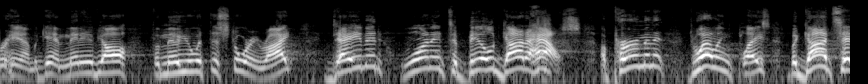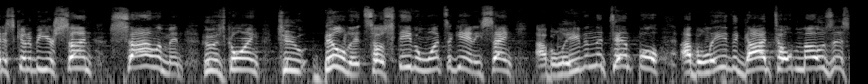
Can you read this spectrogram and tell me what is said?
for him. Again, many of y'all familiar with this story, right? David wanted to build God a house, a permanent dwelling place, but God said it's going to be your son Solomon who is going to build it. So, Stephen, once again, he's saying, I believe in the temple. I believe that God told Moses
